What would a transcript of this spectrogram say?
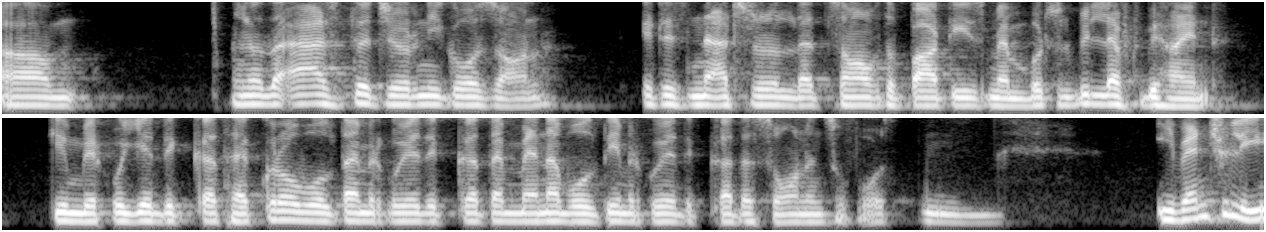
um, you know the, as the journey goes on it is natural that some of the party's members will be left behind कि मेरे को ये दिक्कत है क्रो बोलता है मेरे को ये दिक्कत है मैना बोलती है मेरे को ये दिक्कत है so on and so forth Hmm. eventually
